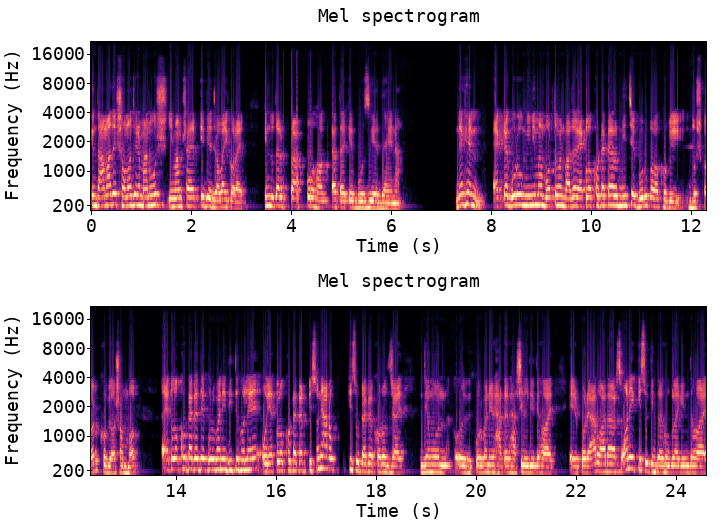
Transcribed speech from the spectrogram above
কিন্তু আমাদের সমাজের মানুষ ইমাম সাহেবকে দিয়ে জবাই করায়, কিন্তু তার প্রাপ্য হকটা তাকে বুঝিয়ে দেয় না। দেখেন, একটা গরু মিনিমাম বর্তমান বাজারে এক লক্ষ টাকার নিচে গরু পাওয়া খুবই দুষ্কর, খুবই অসম্ভব। এক লক্ষ টাকা দিয়ে কোরবানি দিতে হলে ওই এক লক্ষ টাকার পিছনে আরও কিছু টাকা খরচ যায়। যেমন কোরবানির হাটের হাসিল দিতে হয়, এরপরে আরও আদার্স অনেক কিছু কিনতে হয়, হুগলা কিনতে হয়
